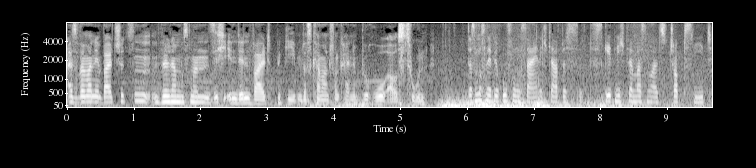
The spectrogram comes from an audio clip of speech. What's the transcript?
Also wenn man den Wald schützen will, dann muss man sich in den Wald begeben. Das kann man von keinem Büro aus tun. Das muss eine Berufung sein. Ich glaube, das, das geht nicht, wenn man es nur als Job sieht.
